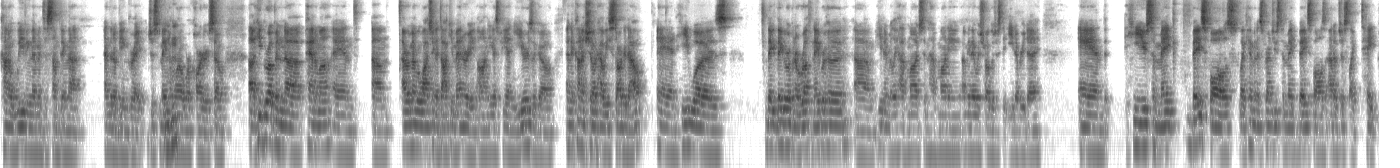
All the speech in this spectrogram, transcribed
kind of weaving them into something that ended up being great. Just made him Mhm. want to work harder. So uh, he grew up in uh, Panama, and um, I remember watching a documentary on ESPN years ago, and it kind of showed how he started out. And he was, they, they grew up in a rough neighborhood. Um, he didn't really have much, didn't have money. I mean, they would struggle just to eat every day. And he used to make baseballs, like him and his friends used to make baseballs out of just like tape.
